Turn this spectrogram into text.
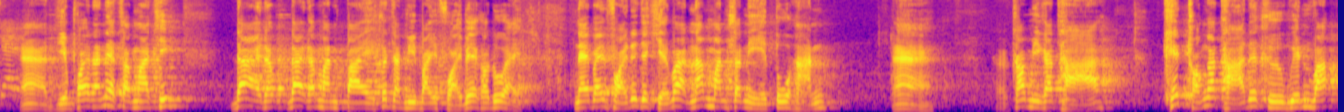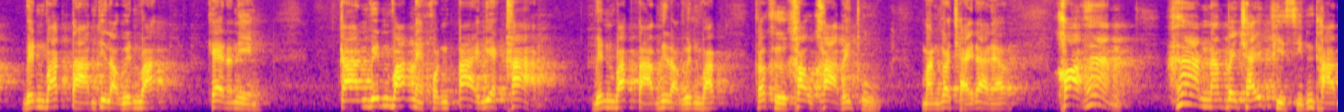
แก้อ่าเดี๋ยวเพราะฉะนั้นเนี่ยสมาชิกได้น้ำได้น้ำมันไปก็จะมีใบฝอยแม่เขาด้วย ในใบฝอยเนี่ยจะเขียนว่าน้ำมันเสน่ห์ตูหันอ่าเขามีคาถาเคล็ดของคาถาเนี่ยคือเว้นวักเว้นวักตามที่เราเว้นวักแค่นั้นเอง การเว้นวักเนี่ยคนใต้เรียกคาบ เว้นวักตามที่เราเว้นวักก็คือเข้าคาบให้ถูก มันก็ใช้ได้แล้ว ข้อห้ามห้ามนำไปใช้ผิดศีลธรรม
